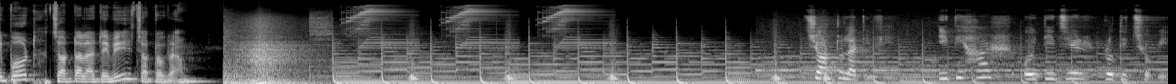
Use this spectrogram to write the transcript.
report, Chattala TV, Chattogram. Chattala TV, ইতিহাস, ঐতিহ্যের প্রতিচ্ছবি।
